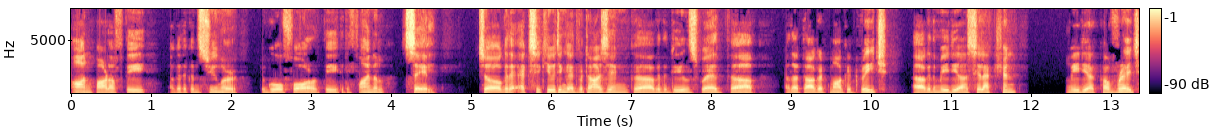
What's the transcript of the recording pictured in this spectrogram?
on part of the, uh, the consumer to go for the, the final sale. So executing advertising uh, deals with the target market reach, the media selection, media coverage,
